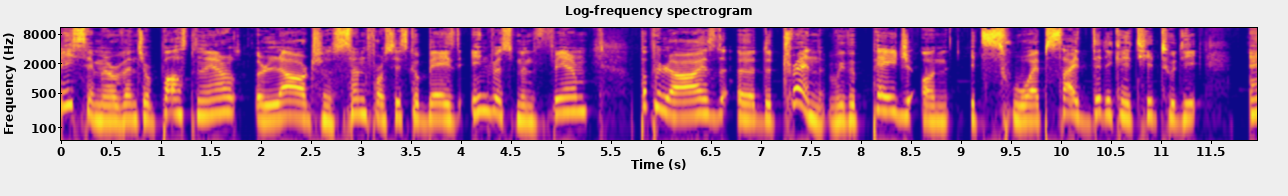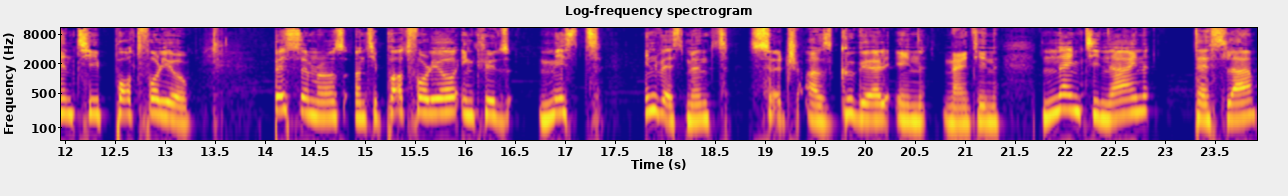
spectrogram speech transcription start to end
Bessemer Venture Partners, a large San Francisco based investment firm, popularized uh, the trend with a page on its website dedicated to the anti portfolio. Bessemer's anti-portfolio includes missed investments such as Google in 1999, Tesla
